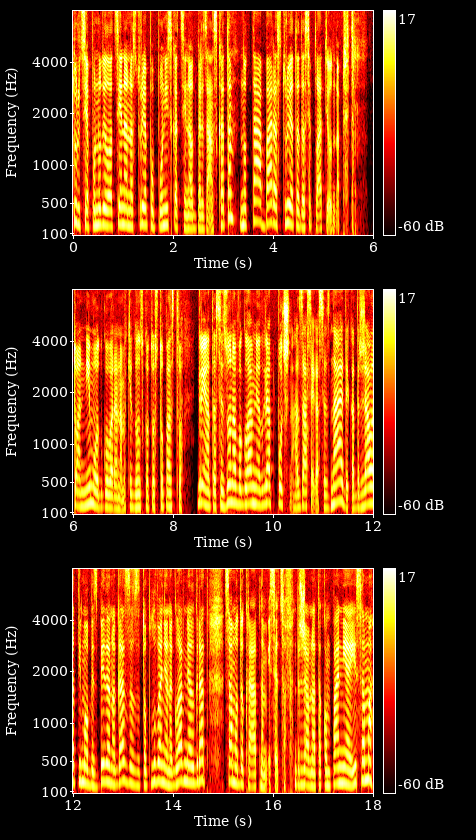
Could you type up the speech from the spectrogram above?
Турција понудила цена на струја по пониска цена од берзанската, но таа бара струјата да се плати однапред. Тоа не му одговара на македонското стопанство. Грената сезона во главниот град почна, а засега се знае дека државата има обезбедено газ за затоплување на главниот град само до крајот на месецов. Државната компанија ЕСАМА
